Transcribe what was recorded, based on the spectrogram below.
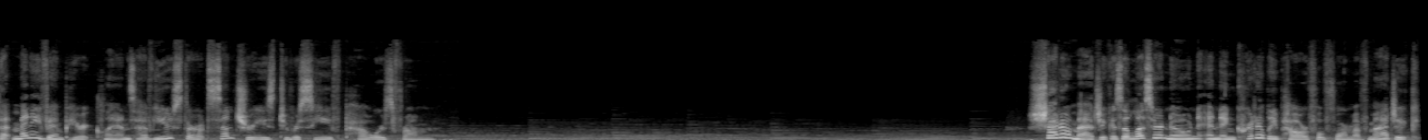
that many vampiric clans have used throughout centuries to receive powers from. Shadow magic is a lesser known and incredibly powerful form of magic.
